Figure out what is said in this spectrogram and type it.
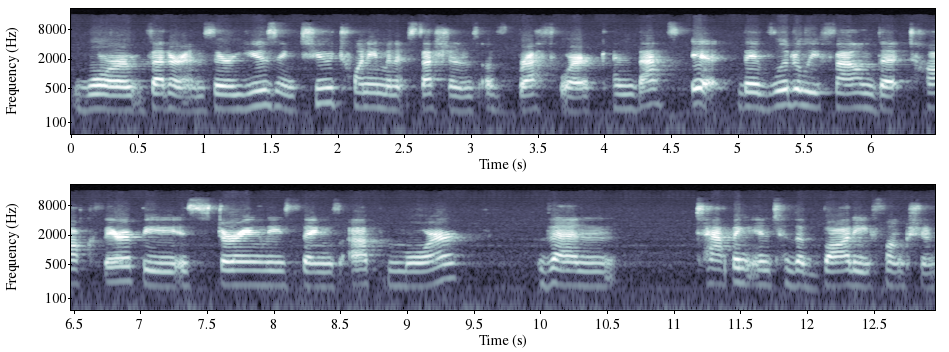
war veterans, they're using two 20 minute sessions of breath work, and that's it. They've literally found that talk therapy is stirring these things up more than tapping into the body function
